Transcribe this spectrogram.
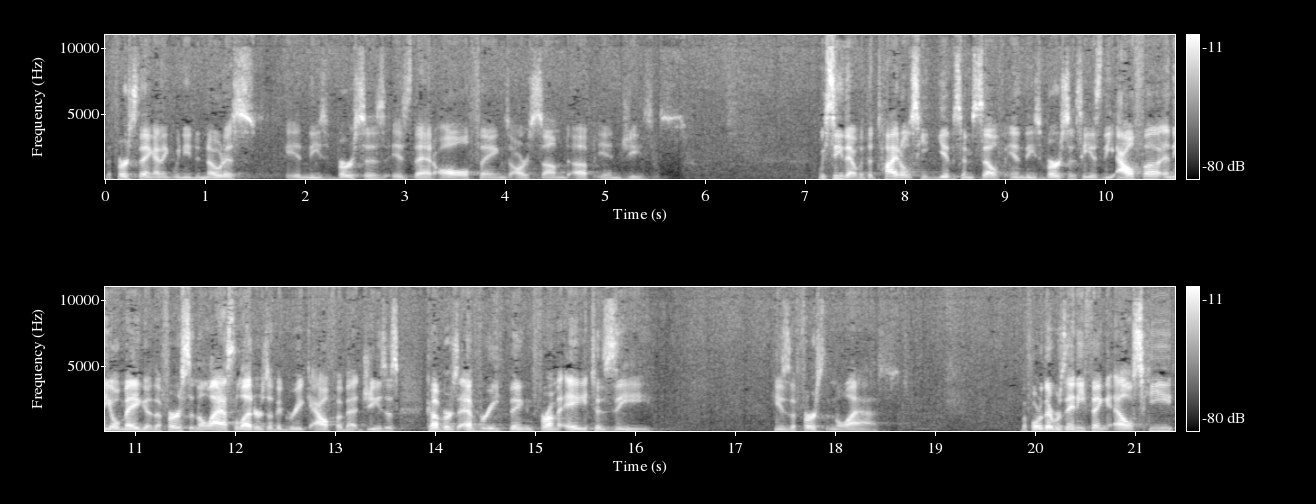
The first thing I think we need to notice in these verses is that all things are summed up in Jesus. We see that with the titles he gives himself in these verses. He is the Alpha and the Omega, the first and the last letters of the Greek alphabet. Jesus covers everything from A to Z. He's the first and the last. Before there was anything else, he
